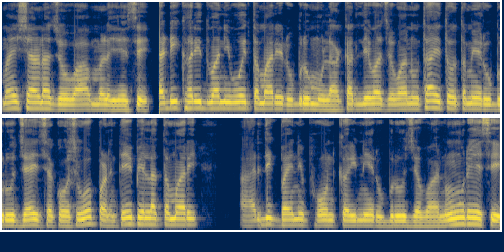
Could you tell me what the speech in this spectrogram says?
મહેસાણા જોવા મળી રહેશે. ગાડી ખરીદવાની હોય, તમારે રૂબરૂ મુલાકાત લેવા જવાનું થાય, તો તમે રૂબરૂ જઈ શકો છો, પણ તે પહેલાં તમારે હાર્દિકભાઈને ફોન કરીને રૂબરૂ જવાનું રહેશે.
